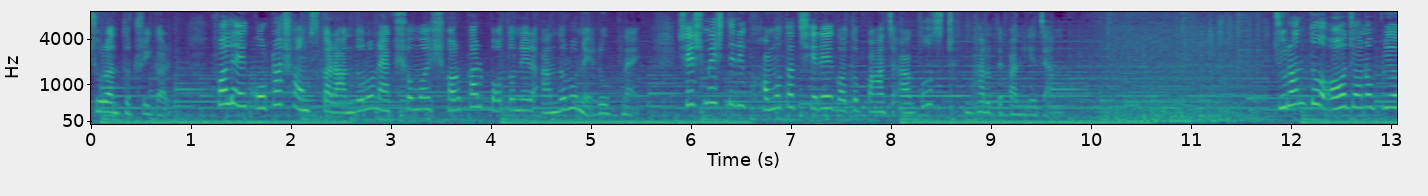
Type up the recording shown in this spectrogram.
চূড়ান্ত ট্রিগার ফলে কোটা সংস্কার আন্দোলন একসময় সরকার পতনের আন্দোলনে রূপ নেয়। শেষমেশ তিনি ক্ষমতা ছেড়ে গত পাঁচ আগস্ট ভারতে পালিয়ে যান। চূড়ান্ত অজনপ্রিয়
